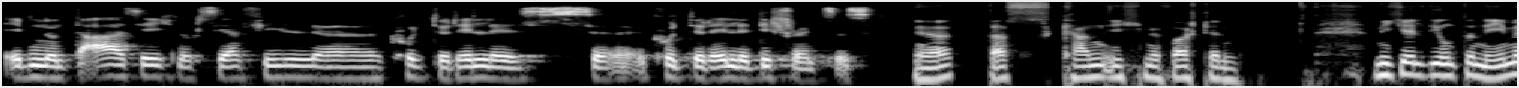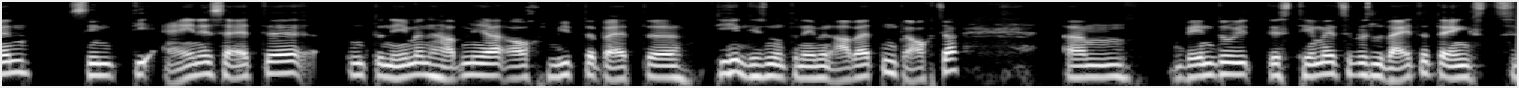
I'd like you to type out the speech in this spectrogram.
Eben und da sehe ich noch sehr viel äh, kulturelles, äh, kulturelle Differences. Ja, das kann ich mir vorstellen. Michael, die Unternehmen sind die eine Seite Unternehmen haben ja auch Mitarbeiter, die in diesen Unternehmen arbeiten, braucht ja. Ähm, wenn du das Thema jetzt ein bisschen weiter denkst,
